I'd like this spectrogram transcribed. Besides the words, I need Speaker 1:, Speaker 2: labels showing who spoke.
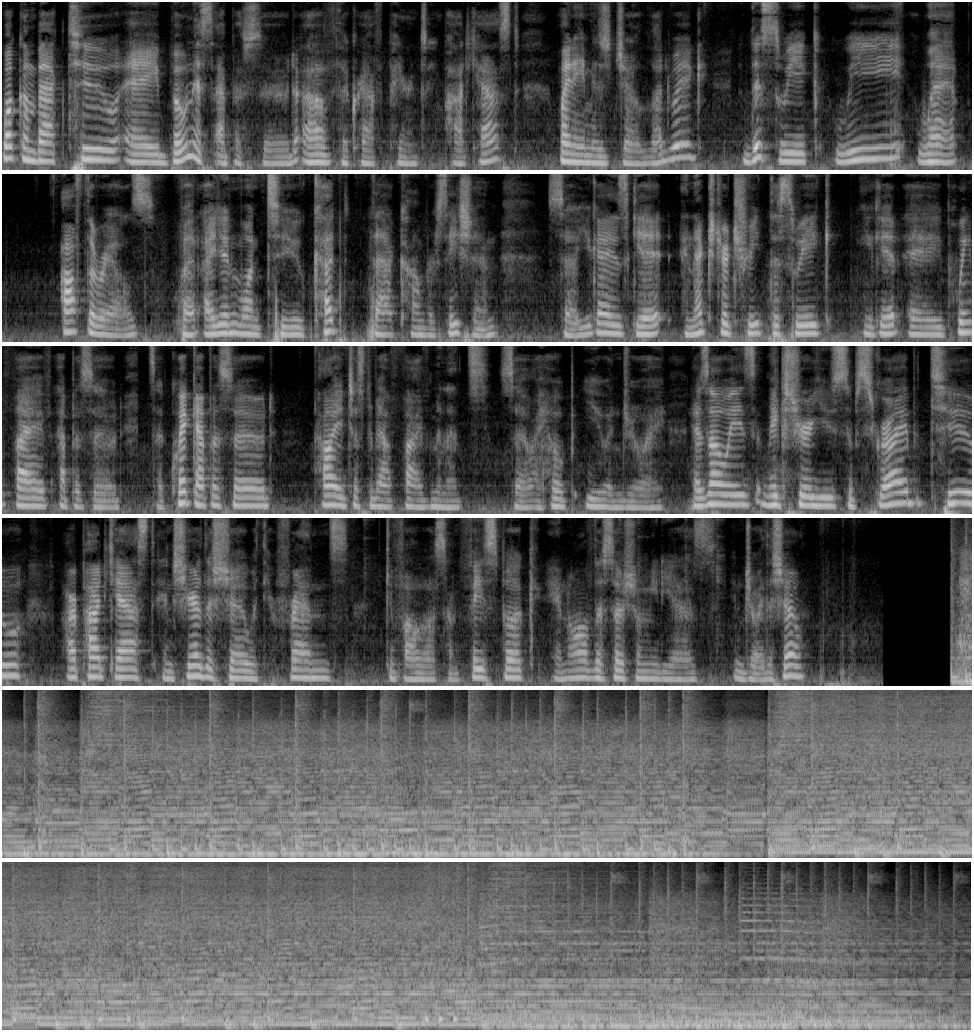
Speaker 1: Welcome back to a bonus episode of the Craft Parenting Podcast. My name is Joe Ludwig. This week we went off the rails, but I didn't want to cut that conversation. So you guys get an extra treat this week. You get a 0.5 episode. It's a quick episode, probably just about five minutes. So I hope you enjoy. As always, make sure you subscribe to our podcast and share the show with your friends. You can follow us on Facebook and all of the social medias. Enjoy the show.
